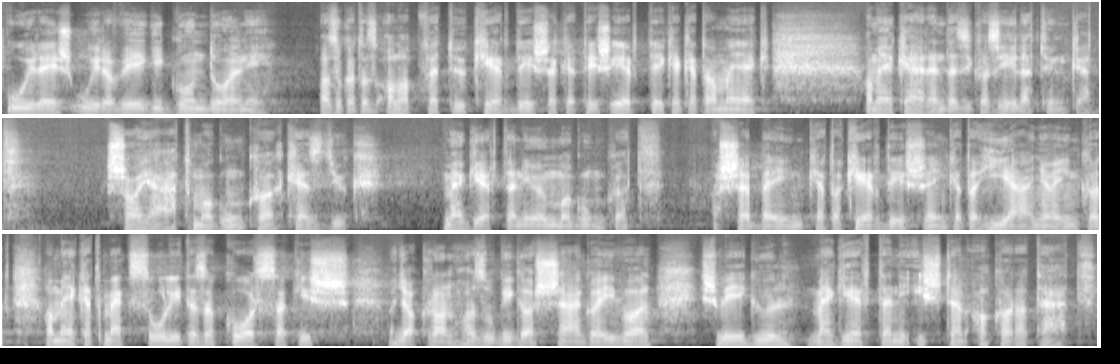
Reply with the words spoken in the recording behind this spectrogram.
Újra és újra végig gondolni azokat az alapvető kérdéseket és értékeket, amelyek, amelyek elrendezik az életünket. Saját magunkkal kezdjük megérteni önmagunkat, a sebeinket, a kérdéseinket, a hiányainkat, amelyeket megszólít ez a korszak is a gyakran hazug igazságaival, és végül megérteni Isten akaratát,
